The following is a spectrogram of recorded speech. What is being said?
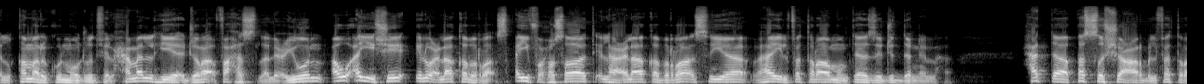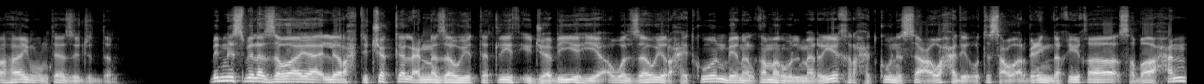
القمر يكون موجود في الحمل هي إجراء فحص للعيون أو أي شيء له علاقة بالرأس. أي فحوصات لها علاقة بالرأس هي هاي الفترة ممتازة جدا لها حتى قص الشعر بالفترة هاي ممتازة جدا. بالنسبة للزوايا اللي راح تتشكل عندنا زاوية تثليث إيجابية هي أول زاوية راح تكون بين القمر والمريخ راح تكون الساعة واحدة وتسعة وأربعين دقيقة صباحا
